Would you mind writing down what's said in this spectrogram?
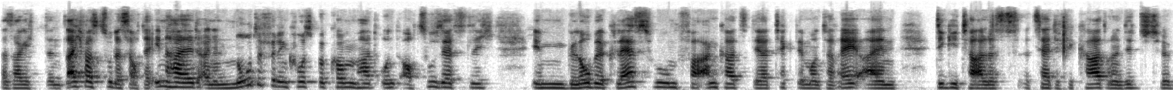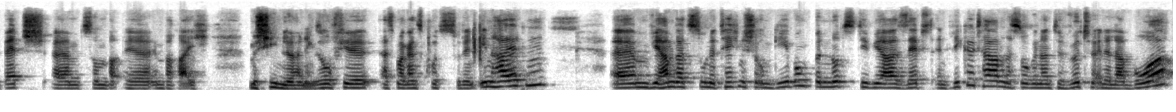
da sage ich dann gleich was zu, dass auch der Inhalt eine Note für den Kurs bekommen hat und auch zusätzlich im Global Classroom verankert der Tech de Monterrey ein digitales Zertifikat und ein Digital Badge ähm, zum, äh, im Bereich Machine Learning. So viel erstmal ganz kurz zu den Inhalten. Ähm, wir haben dazu eine technische Umgebung benutzt, die wir selbst entwickelt haben, das sogenannte virtuelle Labor.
